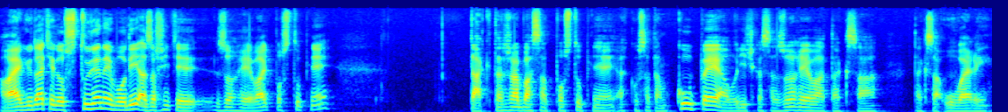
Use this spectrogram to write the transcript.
Ale ak ju dáte do studenej vody a začnete zohrievať postupne, tak tá žaba sa postupne, ako sa tam kúpe a vodička sa zohrieva, tak sa, tak sa uvarí.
